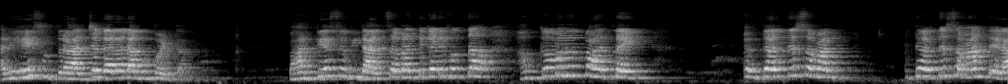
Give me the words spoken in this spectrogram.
आणि हे सूत्र आज जगाला लागू पडतं. भारतीय संविधान समानतेकडे फक्त हक्क म्हणून पाहत नाही. तर ते समान तर ते समानतेला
